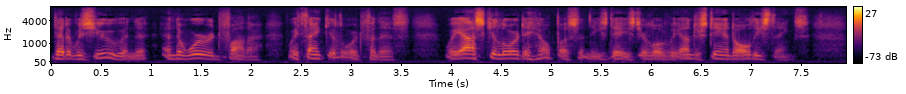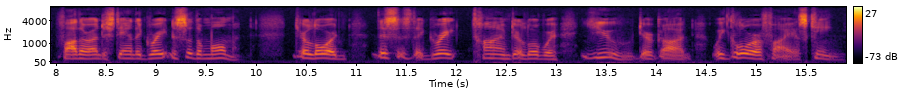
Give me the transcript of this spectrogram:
that it was you and the, and the word, Father. We thank you, Lord, for this. We ask you, Lord, to help us in these days, dear Lord. We understand all these things. Father, understand the greatness of the moment. Dear Lord, this is the great time, dear Lord, where you, dear God, we glorify as King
